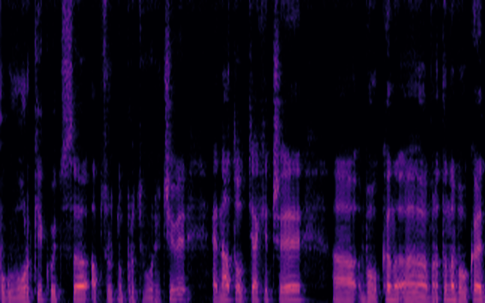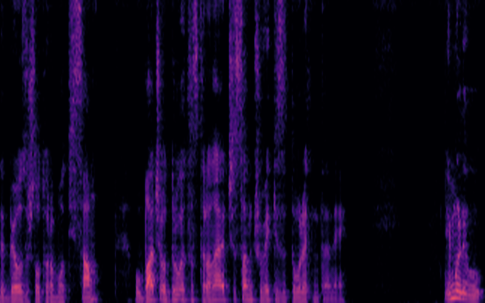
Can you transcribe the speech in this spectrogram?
поговорки, които са абсолютно противоречиви. Едната от тях е, че а, вълка, а, врата на вълка е дебел, защото работи сам. Обаче от другата страна е, че сам човек и за туалетната не е. Има ли го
